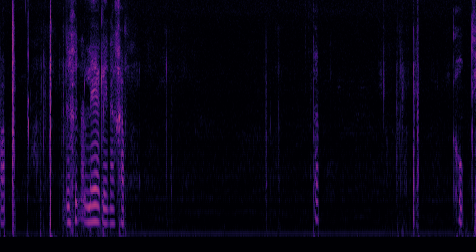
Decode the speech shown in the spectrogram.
ปั๊บจะขึ้นอันแรกเลยนะครับปั๊บโอเค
